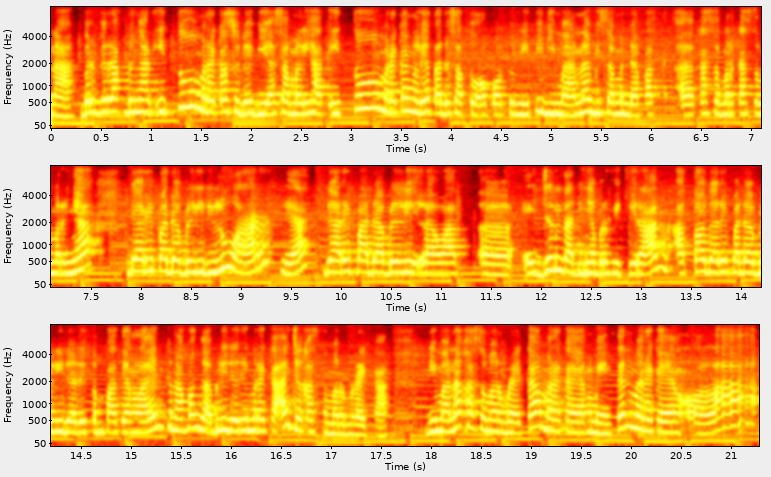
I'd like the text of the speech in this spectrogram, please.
Nah bergerak dengan itu mereka sudah biasa melihat itu, mereka ngelihat ada satu opportunity di mana bisa mendapat eh, customer-customernya daripada beli di luar ya daripada beli lewat eh, agent tadinya berpikiran atau daripada beli dari tempat yang lain kenapa nggak beli dari mereka aja customer mereka. Di mana customer mereka mereka yang maintain mereka yang olah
